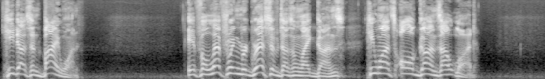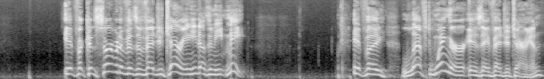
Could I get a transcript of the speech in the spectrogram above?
he doesn't buy one. If a left wing regressive doesn't like guns, he wants all guns outlawed. If a conservative is a vegetarian, he doesn't eat meat. If a left winger is a vegetarian,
